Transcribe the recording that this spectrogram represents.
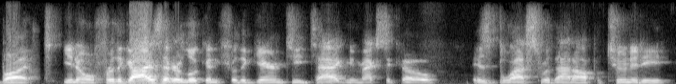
But you know, for the guys that are looking for the guaranteed tag, New Mexico is blessed with that opportunity.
